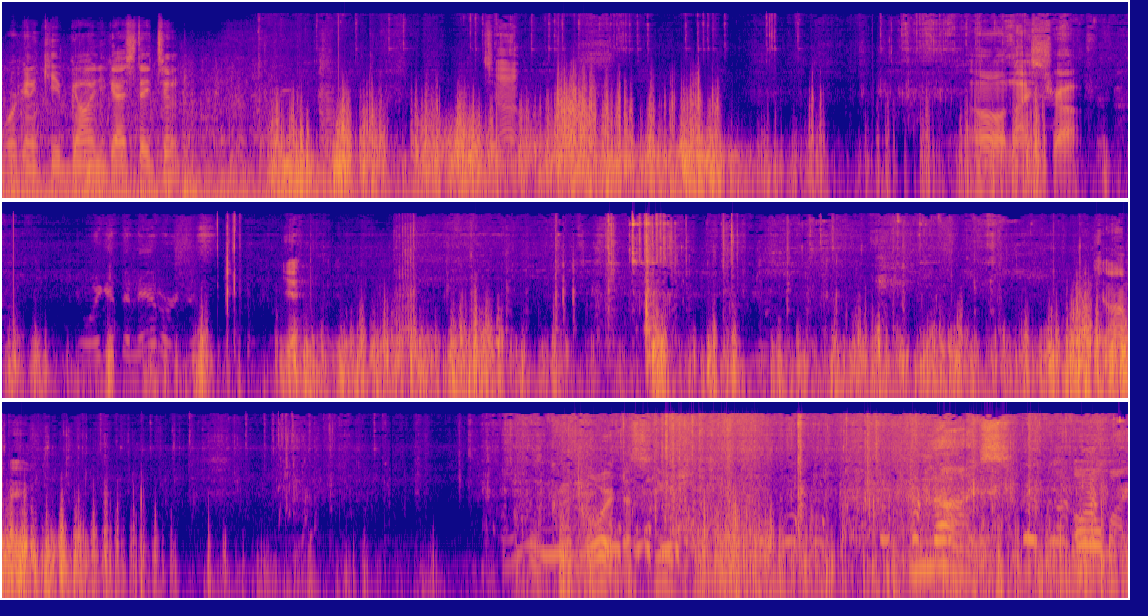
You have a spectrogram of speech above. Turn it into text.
we're gonna keep going. You guys stay tuned. Good job. Oh, nice trout. You want to get the net or just? Yeah. Good job, babe. Oh, good lord, that's huge. Nice. Oh my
